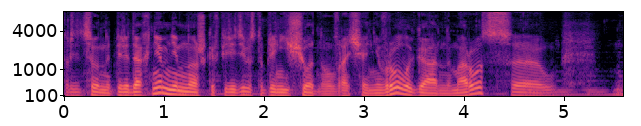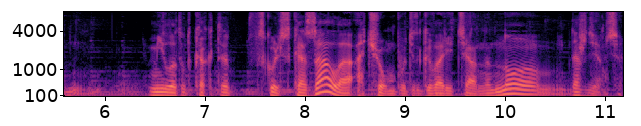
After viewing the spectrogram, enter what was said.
традиционно передохнем немножко. Впереди выступление еще одного врача-невролога Анны Мороз. Э, Мила тут как-то вскользь сказала, о чем будет говорить Анна, но дождемся.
